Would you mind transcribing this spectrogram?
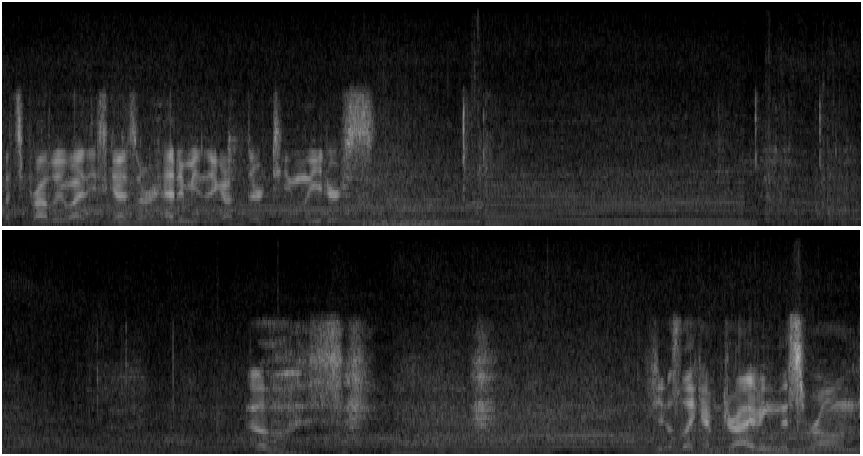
That's probably why these guys are ahead of me. They got 13 liters. Oh, feels like I'm driving this wrong.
